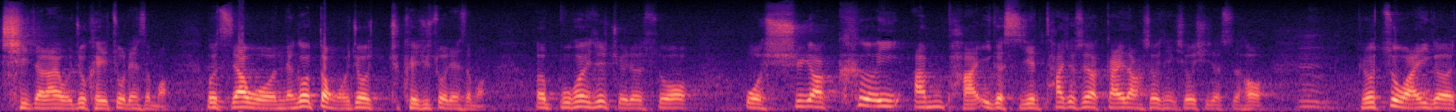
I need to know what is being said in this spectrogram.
起得来，我就可以做点什么；我只要我能够动，我就就可以去做点什么，而不会是觉得说我需要刻意安排一个时间，他就是要该让休息休息的时候。嗯。比如做完一个，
